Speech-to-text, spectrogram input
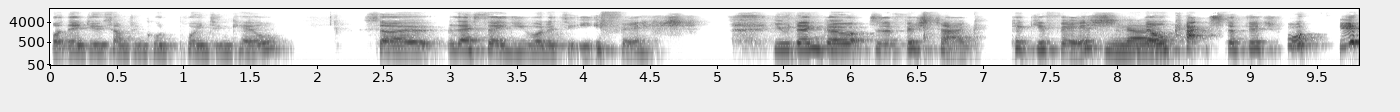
but they do something called point and kill. So let's say you wanted to eat fish, you then go up to the fish tag, pick your fish, no. they'll catch the fish for you.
